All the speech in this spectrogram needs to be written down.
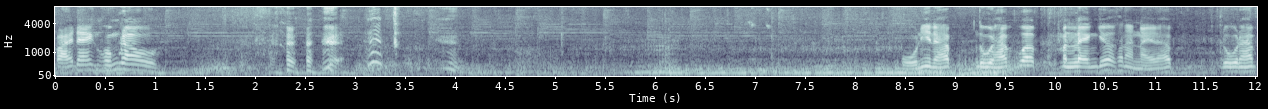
ฝ่ายแดงของเรา โอ้นี่นะครับ ดูนะครับว่ามันแรงเยอะขนาดไหนนะครับ ดูนะครับ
